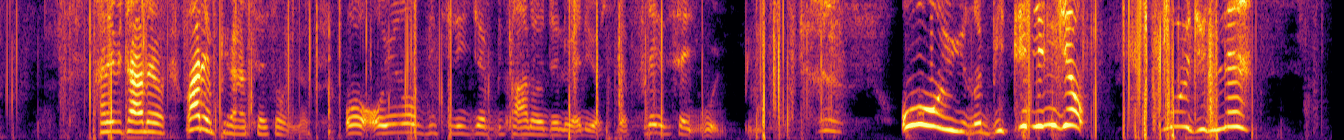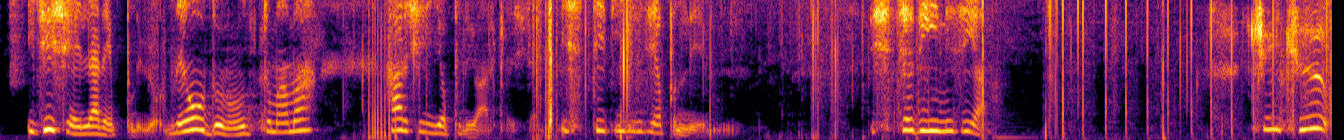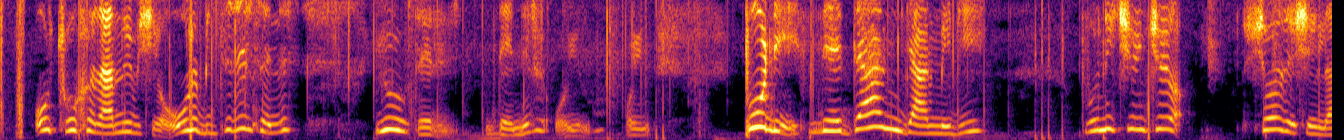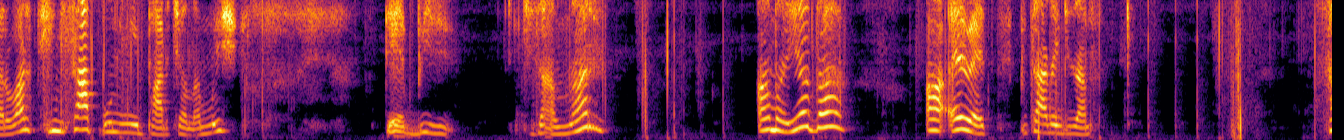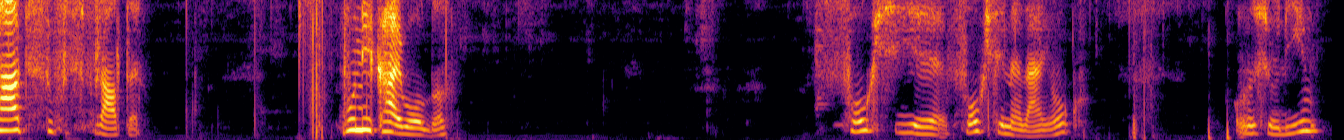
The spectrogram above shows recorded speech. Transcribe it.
hani bir tane var ya prenses oyunu. O oyunu bitirince bir tane ödül veriyor size. Freddy Breach. O oyunu bitirince o ödülle iki şeyler yapılıyor. Ne olduğunu unuttum ama her şey yapılıyor arkadaşlar. İstediğinizi yapın diyebilirim. İstediğinizi yap. Çünkü o çok önemli bir şey. Onu bitirirseniz yuh denir, denir oyun. oyun. Bonnie neden gelmedi? Bonnie çünkü şöyle şeyler var. Timsah Bonnie'yi parçalamış diye bir gizem var. Ama ya da Aa evet bir tane gizem. Saat 006. Bonnie kayboldu. Foxy, Foxy neden yok? Onu söyleyeyim.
